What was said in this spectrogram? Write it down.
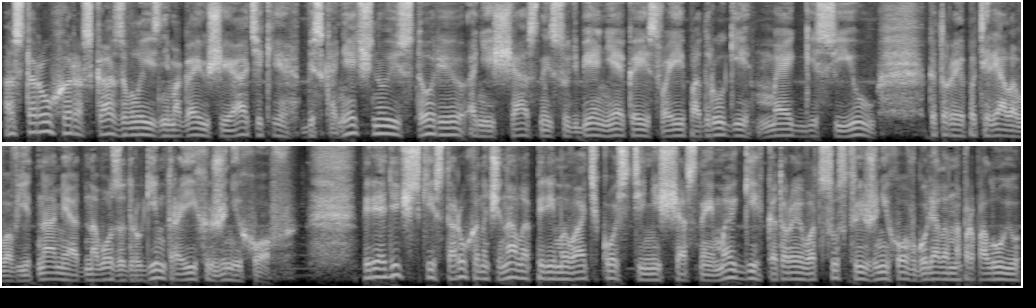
а старуха рассказывала изнемогающей Атике бесконечную историю о несчастной судьбе некой своей подруги Мэгги Сью, которая потеряла во Вьетнаме одного за другим троих женихов. Периодически старуха начинала перемывать кости несчастной Мэгги, которая в отсутствии женихов гуляла на прополую,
